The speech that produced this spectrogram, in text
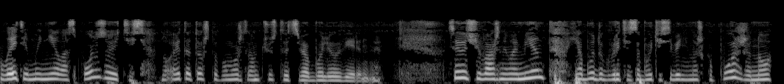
вы этим и не воспользуетесь, но это то, что поможет вам чувствовать себя более уверенными. Следующий важный момент. Я буду говорить о заботе о себе немножко позже, но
